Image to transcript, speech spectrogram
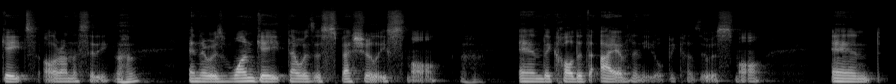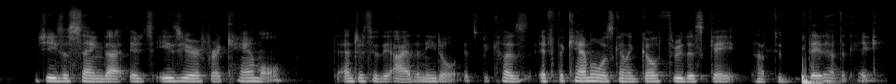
gates all around the city, Uh-huh. and there was one gate that was especially small, Uh-huh. and they called it the eye of the needle because it was small. And Jesus saying that it's easier for a camel to enter through the eye of the needle. It's because if the camel was going to go through this gate, Have to they'd have to take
